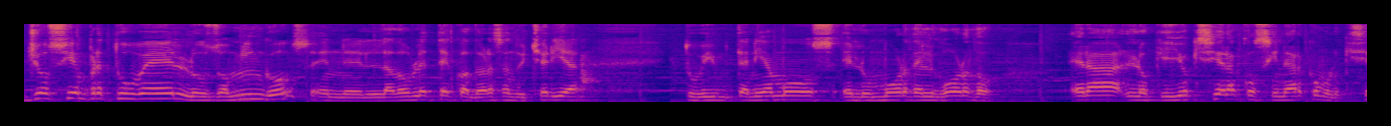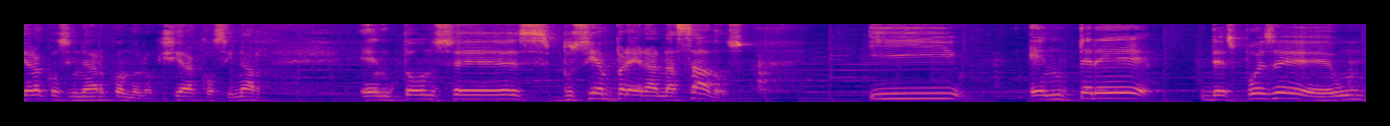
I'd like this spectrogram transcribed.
yo siempre tuve los domingos en la doble T cuando era sandwichería, tuvi- teníamos el humor del gordo. Era lo que yo quisiera cocinar como lo quisiera cocinar cuando lo quisiera cocinar. Entonces, pues siempre eran asados. Y entré después de un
